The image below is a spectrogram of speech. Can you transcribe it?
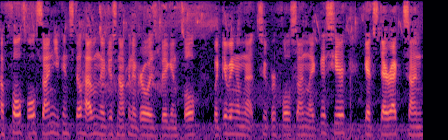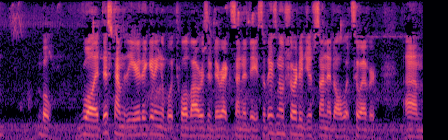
a full, full sun, you can still have them. They're just not going to grow as big and full. But giving them that super full sun like this here gets direct sun about, well, at this time of the year, they're getting about 12 hours of direct sun a day. So there's no shortage of sun at all whatsoever. Um,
